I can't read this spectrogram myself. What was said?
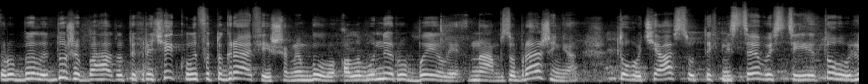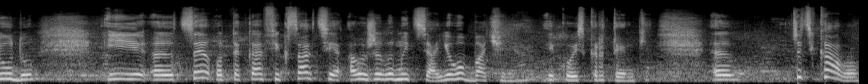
робили дуже багато тих речей, коли фотографії ще не було, але вони робили нам зображення того часу, тих місцевості, того люду. І це от така фіксація, а вже митця, його бачення якоїсь картинки. Це цікаво.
